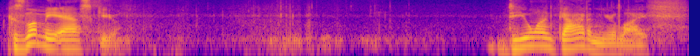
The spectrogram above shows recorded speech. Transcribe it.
Because let me ask you do you want God in your life?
